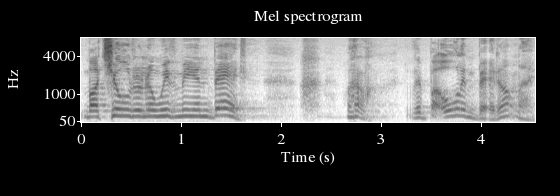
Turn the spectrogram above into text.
my children are with me in bed. Well, they're all in bed, aren't they?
